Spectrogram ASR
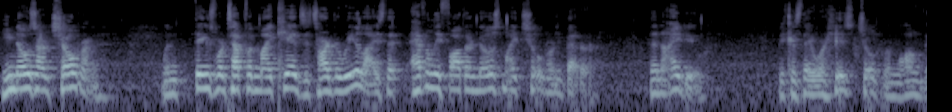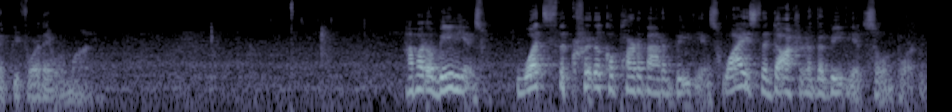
He knows our children. When things were tough with my kids, it's hard to realize that Heavenly Father knows my children better than I do because they were his children long before they were mine. How about obedience? What's the critical part about obedience? Why is the doctrine of obedience so important?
